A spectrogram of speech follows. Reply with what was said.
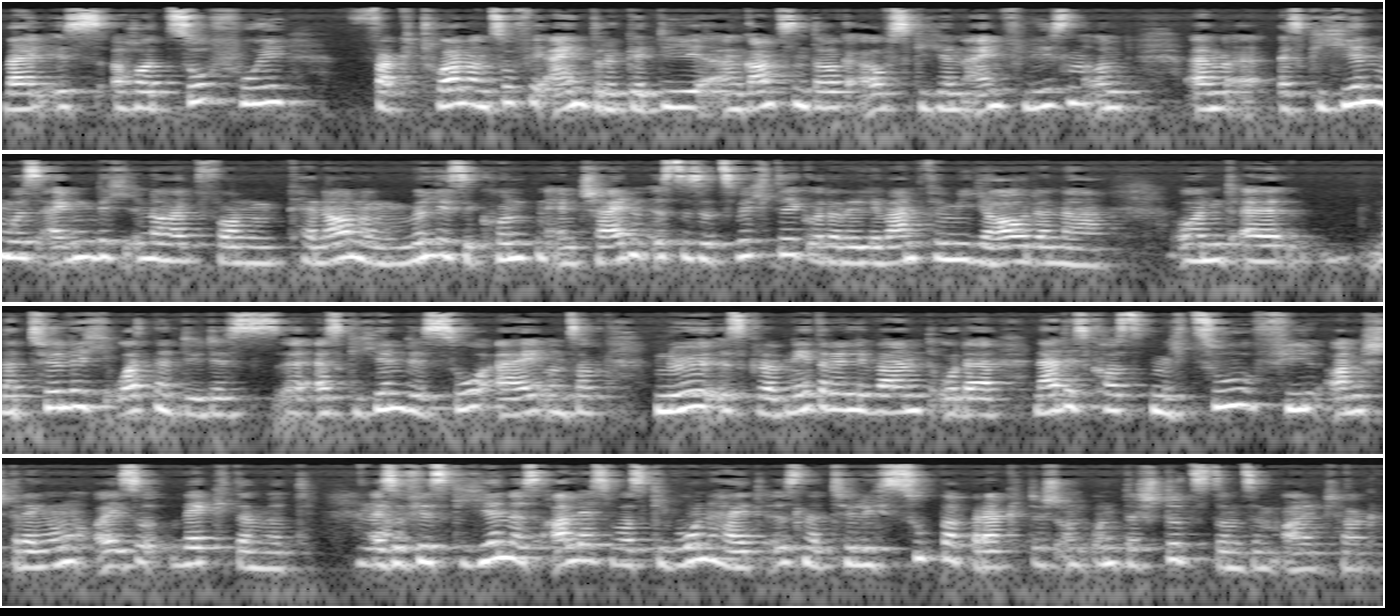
Weil es hat so viel Faktoren und so viele Eindrücke, die einen ganzen Tag aufs Gehirn einfließen und ähm, das Gehirn muss eigentlich innerhalb von, keine Ahnung, Millisekunden entscheiden, ist das jetzt wichtig oder relevant für mich, ja oder nein. Und äh, natürlich ordnet die das, äh, das Gehirn das so ein und sagt, nö, ist gerade nicht relevant oder na, das kostet mich zu viel Anstrengung, also weg damit. Ja. Also fürs Gehirn ist alles, was Gewohnheit ist, natürlich super praktisch und unterstützt uns im Alltag.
